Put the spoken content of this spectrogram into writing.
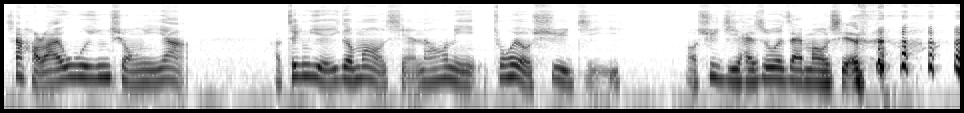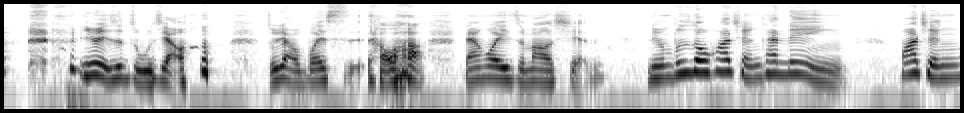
像好莱坞英雄一样啊，经历了一个冒险，然后你就会有续集哦，续集还是会再冒险，因为你是主角，主角不会死，好不好？但会一直冒险。你们不是都花钱看电影，花钱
